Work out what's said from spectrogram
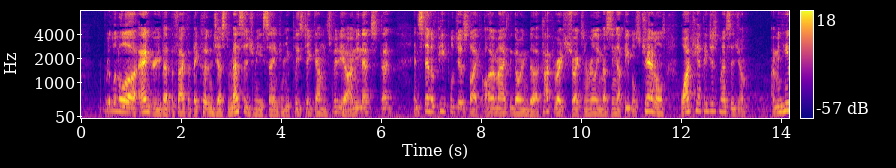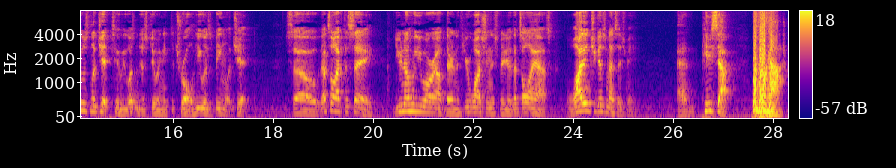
a little uh, angry that the fact that they couldn't just message me saying, "Can you please take down this video?" I mean, that's that. Instead of people just like automatically going to copyright strikes and really messing up people's channels, why can't they just message him? I mean, he was legit too. He wasn't just doing it to troll. He was being legit. So, that's all I have to say. You know who you are out there, and if you're watching this video, that's all I ask. Why didn't you just message me? And peace out. Waka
